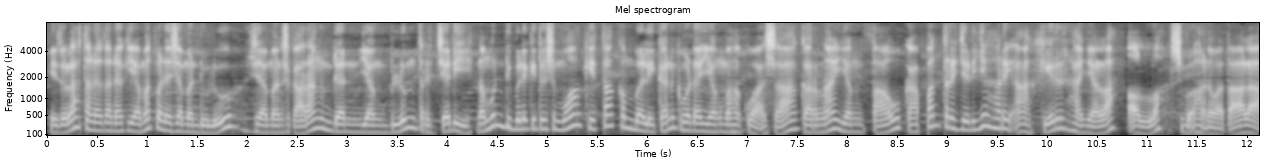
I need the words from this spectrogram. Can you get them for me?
Itulah tanda-tanda kiamat pada zaman dulu, zaman sekarang, dan yang belum terjadi. Namun dibalik itu semua, kita kembalikan kepada Yang Maha Kuasa karena yang tahu kapan terjadinya hari akhir hanyalah Allah Subhanahu wa taala.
